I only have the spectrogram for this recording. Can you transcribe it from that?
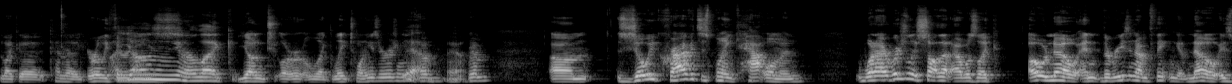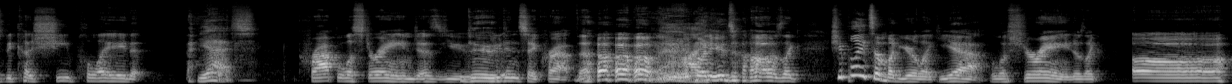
like a kind of early thirties, young, you know, like young t- or like late twenties version Yeah, of yeah. him. Um, Zoe Kravitz is playing Catwoman. When I originally saw that, I was like, "Oh no!" And the reason I'm thinking of no is because she played yes, Crap Lestrange as you. Dude. You didn't say crap though. when you, t- I was like, she played somebody. You're like, yeah, Lestrange. I was like, oh.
